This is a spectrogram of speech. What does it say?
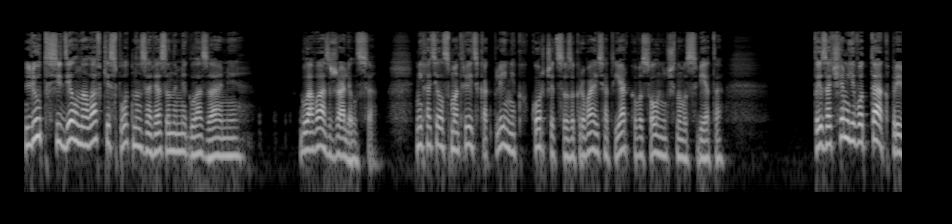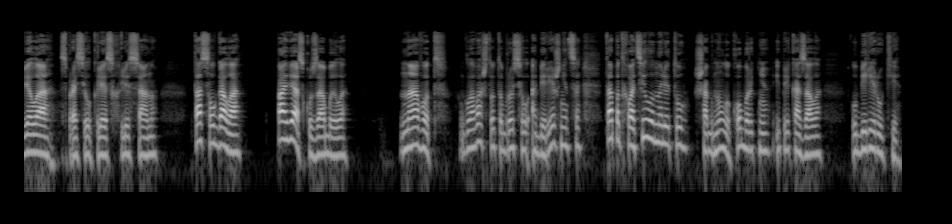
Люд сидел на лавке с плотно завязанными глазами. Глава сжалился. Не хотел смотреть, как пленник корчится, закрываясь от яркого солнечного света. «Ты зачем его так привела?» — спросил Клес Хлисану. Та солгала. «Повязку забыла». «На вот». Глава что-то бросил обережнице, та подхватила на лету, шагнула к оборотню и приказала «Убери руки».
